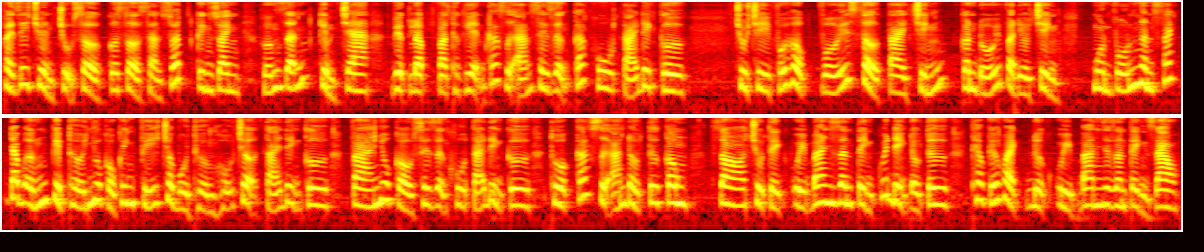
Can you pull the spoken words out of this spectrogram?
phải di chuyển trụ sở cơ sở sản xuất, kinh doanh, hướng dẫn, kiểm tra việc lập và thực hiện các dự án xây dựng các khu tái định cư. Chủ trì phối hợp với Sở Tài chính cân đối và điều chỉnh nguồn vốn ngân sách đáp ứng kịp thời nhu cầu kinh phí cho bồi thường hỗ trợ tái định cư và nhu cầu xây dựng khu tái định cư thuộc các dự án đầu tư công do Chủ tịch Ủy ban nhân dân tỉnh quyết định đầu tư theo kế hoạch được Ủy ban nhân dân tỉnh giao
